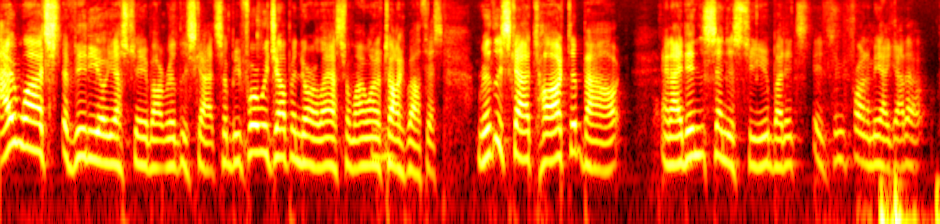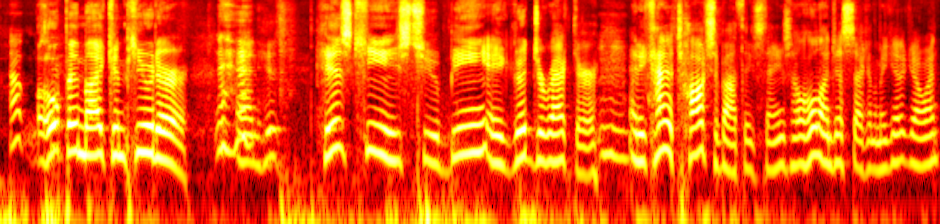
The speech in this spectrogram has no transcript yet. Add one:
I watched a video yesterday about Ridley Scott. So before we jump into our last one, I want to mm-hmm. talk about this. Ridley Scott talked about, and I didn't send this to you, but it's it's in front of me. I gotta oh, open my computer, and his his keys to being a good director. Mm-hmm. And he kind of talks about these things. So hold on just a second. Let me get it going.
